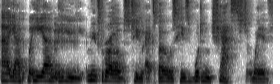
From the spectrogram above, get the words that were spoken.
Uh, yeah, but he um, he moves the robes to expose his wooden chest with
